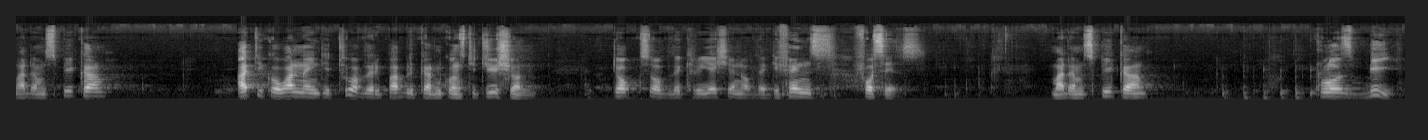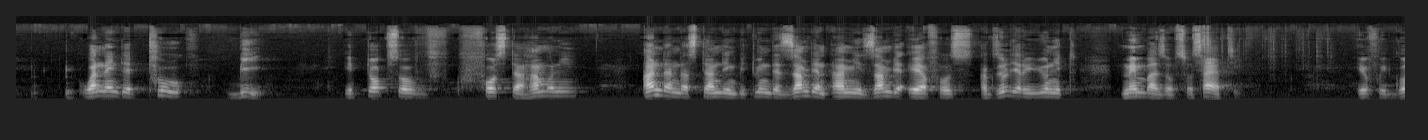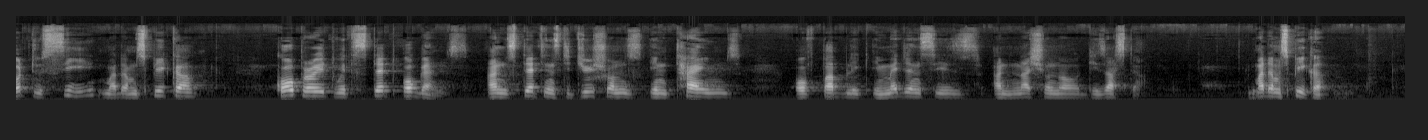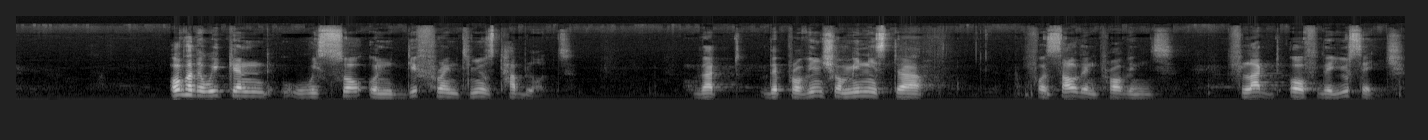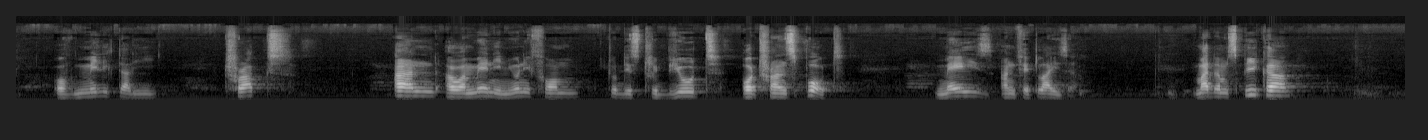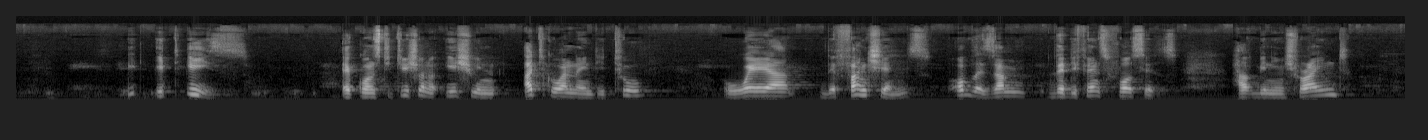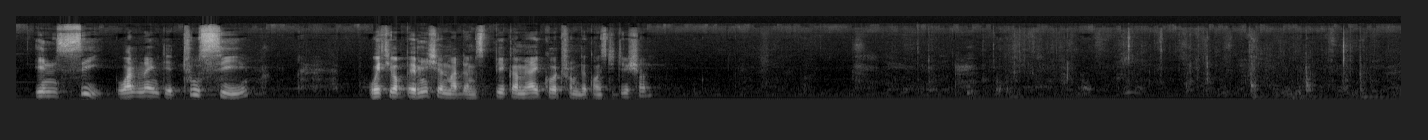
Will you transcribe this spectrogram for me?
Madam Speaker, Article 192 of the Republican Constitution talks of the creation of the defense forces. Madam Speaker, Clause B, 192B, it talks of foster harmony and understanding between the Zambian Army, Zambia Air Force, auxiliary unit, members of society. If we go to C, Madam Speaker, cooperate with state organs and state institutions in times of public emergencies and national disaster. Madam Speaker, over the weekend, we saw on different news tabloids that the provincial minister for Southern Province flagged off the usage of military trucks and our men in uniform to distribute or transport maize and fertilizer. Madam Speaker, it, is a constitutional issue in Article 192 where the functions of the, the defense forces have been enshrined in C, 192C. With your permission, Madam Speaker, may I quote from the Constitution?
